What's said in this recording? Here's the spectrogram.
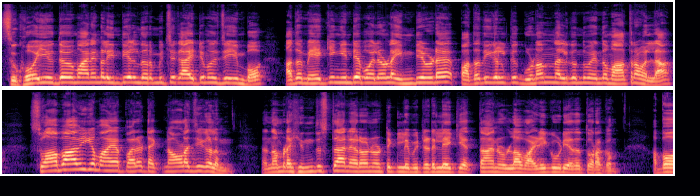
സുഖോയി യുദ്ധവിമാനങ്ങൾ ഇന്ത്യയിൽ നിർമ്മിച്ച് കയറ്റുമതി ചെയ്യുമ്പോൾ അത് മേക്കിംഗ് ഇന്ത്യ പോലെയുള്ള ഇന്ത്യയുടെ പദ്ധതികൾക്ക് ഗുണം നൽകുന്നു എന്ന് മാത്രമല്ല സ്വാഭാവികമായ പല ടെക്നോളജികളും നമ്മുടെ ഹിന്ദുസ്ഥാൻ എറോനോട്ടിക് ലിമിറ്റഡിലേക്ക് എത്താനുള്ള വഴി കൂടി അത് തുറക്കും. അപ്പോൾ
